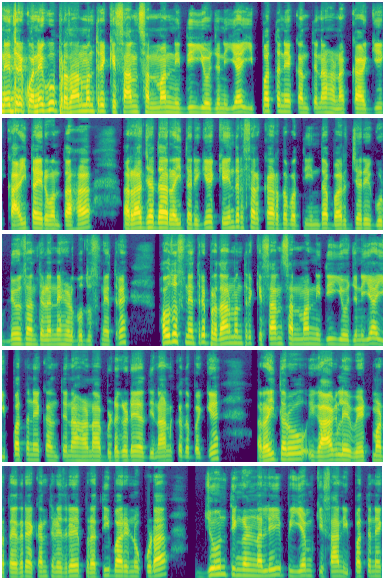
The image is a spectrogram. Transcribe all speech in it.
ಸ್ನೇಹಿತರೆ, ಕೊನೆಗೂ ಪ್ರಧಾನಮಂತ್ರಿ ಕಿಸಾನ್ ಸನ್ಮಾನ್ ನಿಧಿ ಯೋಜನೆಯ ಇಪ್ಪತ್ತನೇ ಕಂತಿನ ಹಣಕ್ಕಾಗಿ ಕಾಯ್ತಾ ಇರುವಂತಹ ರಾಜ್ಯದ ರೈತರಿಗೆ ಕೇಂದ್ರ ಸರ್ಕಾರದ ವತಿಯಿಂದ ಭರ್ಜರಿ ಗುಡ್ ನ್ಯೂಸ್ ಅಂತೇಳನೆ ಹೇಳ್ಬೋದು ಸ್ನೇಹಿತರೆ. ಹೌದು ಸ್ನೇಹಿತರೆ, ಪ್ರಧಾನಮಂತ್ರಿ ಕಿಸಾನ್ ಸನ್ಮಾನ್ ನಿಧಿ ಯೋಜನೆಯ ಇಪ್ಪತ್ತನೇ ಕಂತಿನ ಹಣ ಬಿಡುಗಡೆಯ ದಿನಾಂಕದ ಬಗ್ಗೆ ರೈತರು ಈಗಾಗಲೇ ವೇಟ್ ಮಾಡ್ತಾ ಇದ್ದಾರೆ. ಯಾಕಂತ ಹೇಳಿದ್ರೆ ಪ್ರತಿ ಬಾರಿನೂ ಕೂಡ ಜೂನ್ ತಿಂಗಳಿನಲ್ಲಿ ಪಿ ಎಂ ಕಿಸಾನ್ ಇಪ್ಪತ್ತನೇ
